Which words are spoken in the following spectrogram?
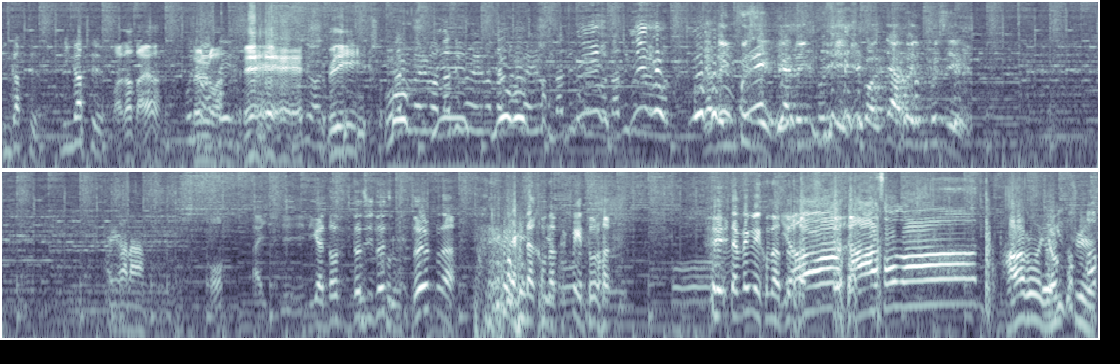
민가트 민가트 맞아 나야. 마세요. 에헤헤. 오지 마세요. 왜? 나중은 1번 나중은 1번 나중은 1번 나중은 1번 나중은 1번 야, 너 인포지. 야, 너 인포지. 1번. 야, 너 인포지. 잘 가라 어? 아이씨. 너 너지 너지 너였구나. 나 겁나 빽빽이 돌아. 일단 겁나 돌아. 야 나선원 바로 여기서 영출 밥-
